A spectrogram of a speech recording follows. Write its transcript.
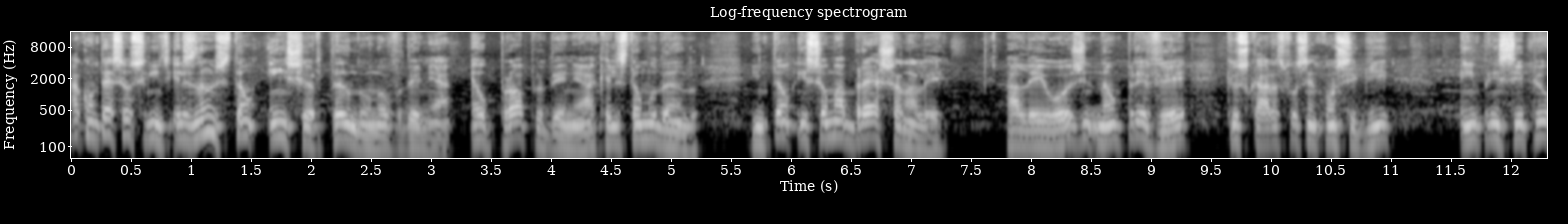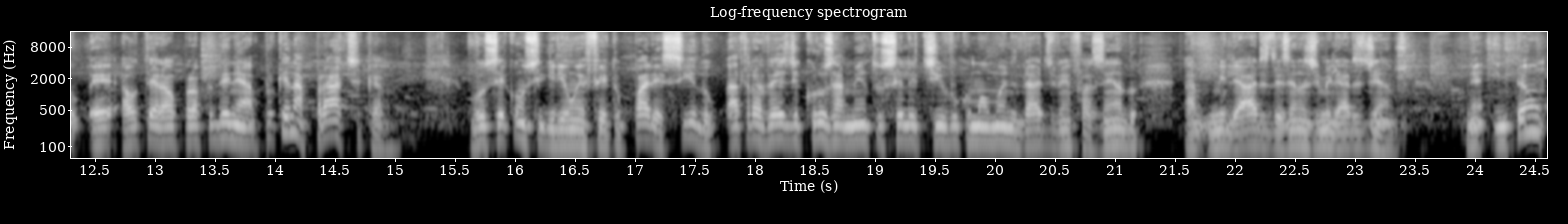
Acontece é o seguinte: eles não estão enxertando um novo DNA, é o próprio DNA que eles estão mudando. Então, isso é uma brecha na lei. A lei hoje não prevê que os caras fossem conseguir, em princípio, é, alterar o próprio DNA, porque na prática você conseguiria um efeito parecido através de cruzamento seletivo, como a humanidade vem fazendo há milhares, dezenas de milhares de anos. Né? Então,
